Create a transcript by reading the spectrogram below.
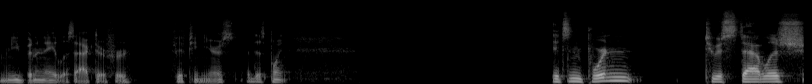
I mean, you've been an A-list actor for 15 years at this point. It's important to establish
